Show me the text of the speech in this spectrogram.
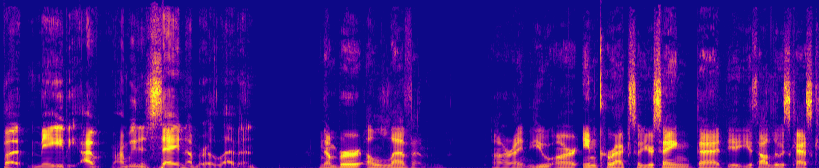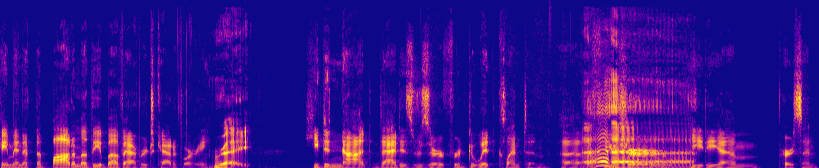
but maybe I, I'm going to say number eleven. Number eleven. All right, you are incorrect. So you're saying that you thought Lewis Cass came in at the bottom of the above average category. Right. He did not. That is reserved for DeWitt Clinton, a Ah. future PDM person.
